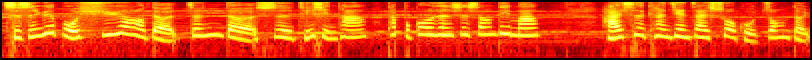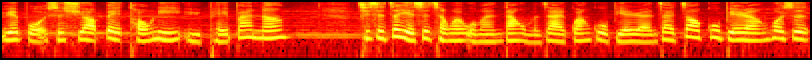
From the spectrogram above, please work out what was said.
此时约伯需要的，真的是提醒他，他不够认识上帝吗？还是看见在受苦中的约伯是需要被同理与陪伴呢？其实这也是成为我们，当我们在关顾别人、在照顾别人，或是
